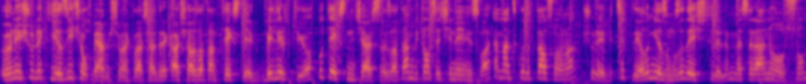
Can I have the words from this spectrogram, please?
Örneğin şuradaki yazıyı çok beğenmiştim arkadaşlar. Direkt aşağı zaten text diye belirtiyor. Bu textin içerisinde zaten bir ton seçeneğiniz var. Hemen tıkladıktan sonra şuraya bir tıklayalım. Yazımızı değiştirelim. Mesela ne olsun?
